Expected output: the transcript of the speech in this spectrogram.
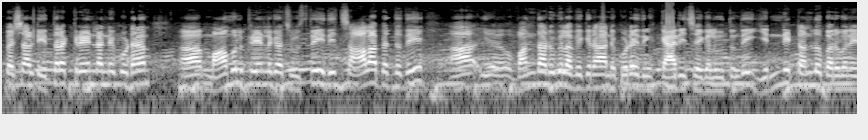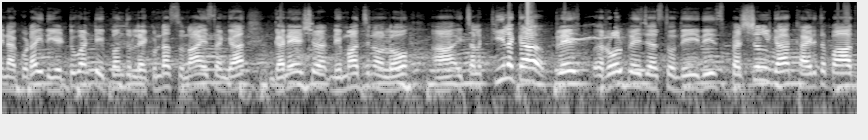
స్పెషాలిటీ. ఇతర క్రేన్లన్నీ కూడా మామూలు క్రేన్లుగా చూస్తే ఇది చాలా పెద్దది. వంద అడుగుల విగ్రహాన్ని కూడా ఇది క్యారీ చేయగలుగుతుంది. ఎన్ని టన్నులు బరువునైనా కూడా ఇది ఎటువంటి ఇబ్బందులు లేకుండా సునాయాసంగా గణేష్ నిమజ్జనంలో చాలా కీలక ప్లే రోల్ ప్లే చేస్తుంది. ఇది స్పెషల్గా ఖైరతాబాద్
